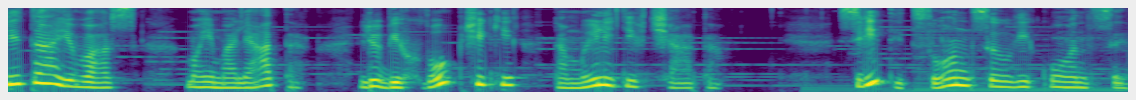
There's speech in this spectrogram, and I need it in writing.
Вітаю вас, мої малята, любі хлопчики та милі дівчата. Світить сонце у віконце,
